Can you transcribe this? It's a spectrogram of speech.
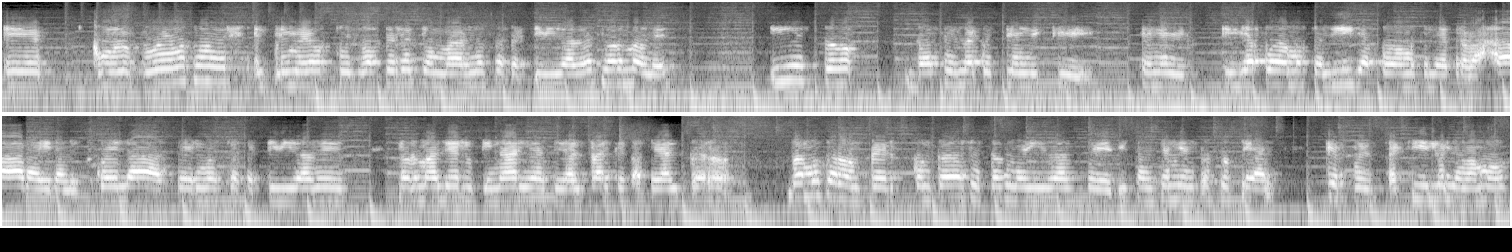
Eh, como lo podemos ver, el primero pues va a ser retomar nuestras actividades normales y esto va a ser la cuestión de que en el que ya podamos salir, ya podamos salir a trabajar, a ir a la escuela, a hacer nuestras actividades normales, rutinarias, ir al parque, pasear al perro. Vamos a romper con todas estas medidas de distanciamiento social, que pues aquí lo llamamos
